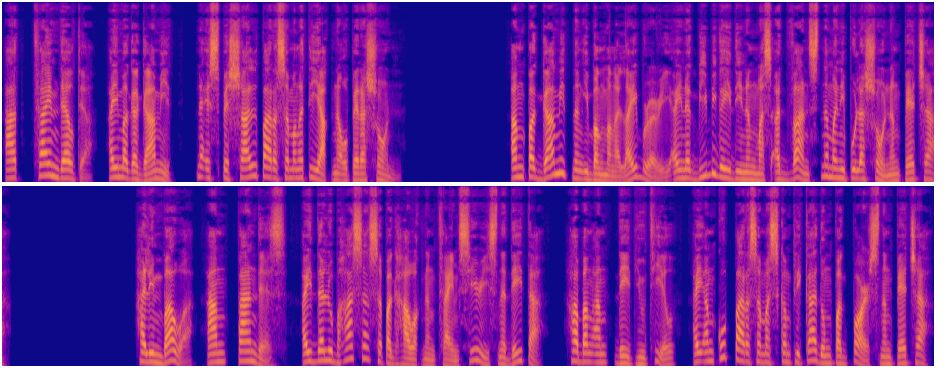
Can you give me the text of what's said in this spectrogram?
at time delta ay magagamit na espesyal para sa mga tiyak na operasyon. Ang paggamit ng ibang mga library ay nagbibigay din ng mas advanced na manipulasyon ng petsa. Halimbawa, ang pandas ay dalubhasa sa paghawak ng time series na data, habang ang dateutil ay angkop para sa mas komplikadong pagparse ng petsa.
